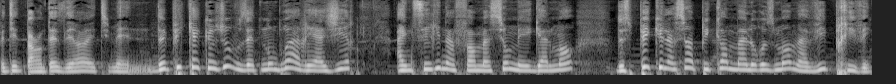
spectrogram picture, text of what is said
petite parenthèse, l'erreur est humaine. Depuis quelques jours, vous êtes nombreux à réagir à une série d'informations, mais également de spéculations impliquant malheureusement ma vie privée.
